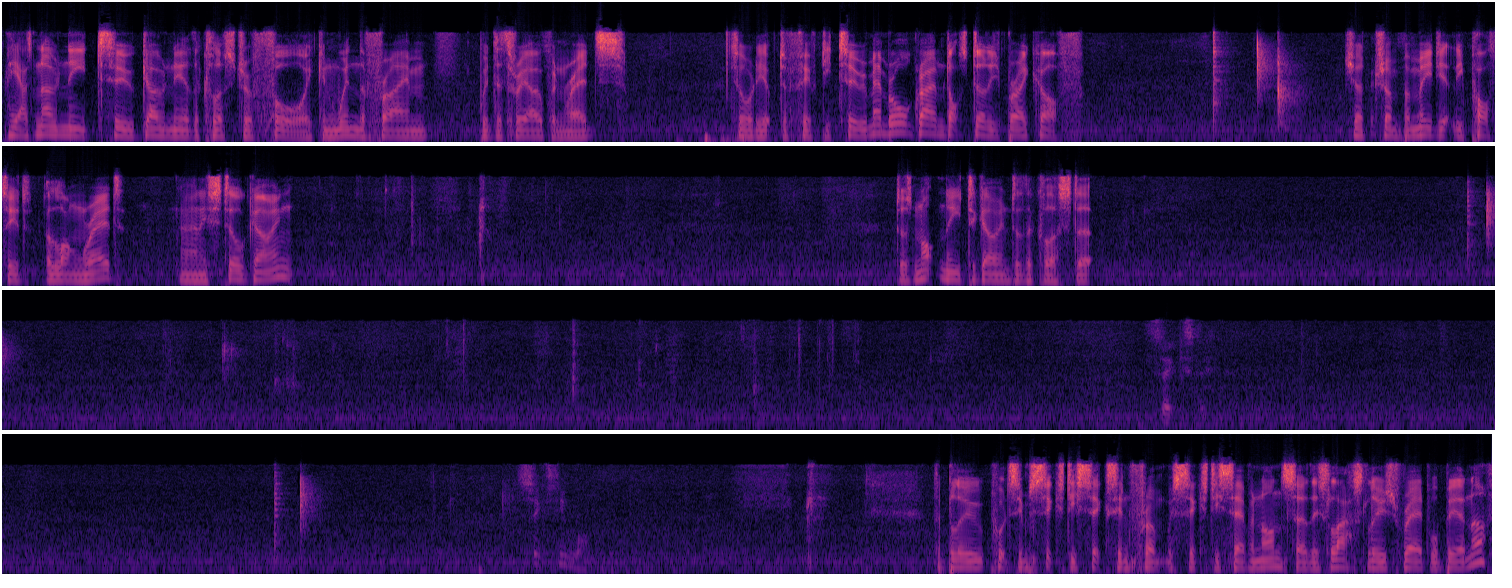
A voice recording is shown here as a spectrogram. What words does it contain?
He has no need to go near the cluster of four. He can win the frame with the three open reds. It's already up to 52. Remember, all Graeme Dott's done is break off. Judd Trump immediately potted a long red, and he's still going. Does not need to go into the cluster. Sixty. Sixty-one. The blue puts him 66 in front with 67 on, so this last loose red will be enough.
